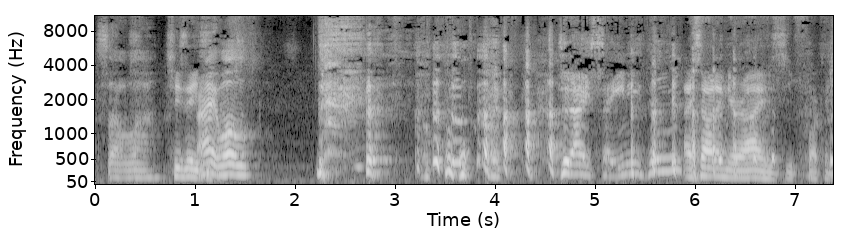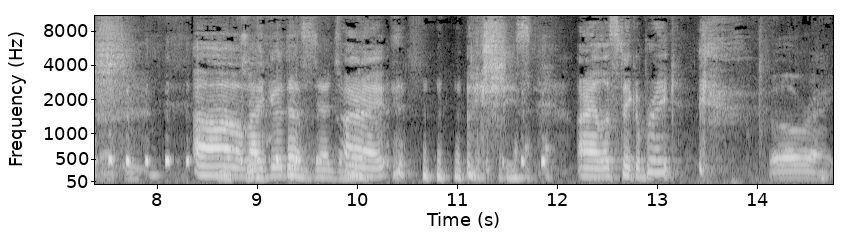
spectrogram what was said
So, uh, She's all 18. right. Well, Did I say anything? I saw it in your eyes, you fucking bastard. oh my goodness. Judge me. All right. Jeez. All right. Let's take a break. All right.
